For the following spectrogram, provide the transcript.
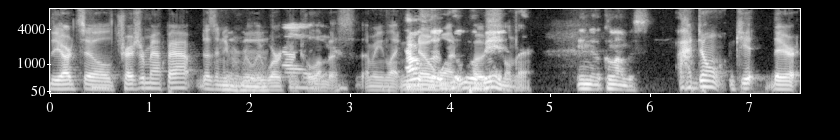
the yard sale treasure map app doesn't even really Mhm. work in yeah. Columbus. I mean, like How's no the one Goodwill posts on there. in uh, Columbus. I don't get there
